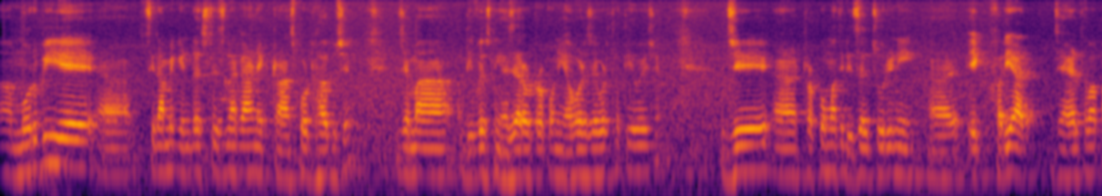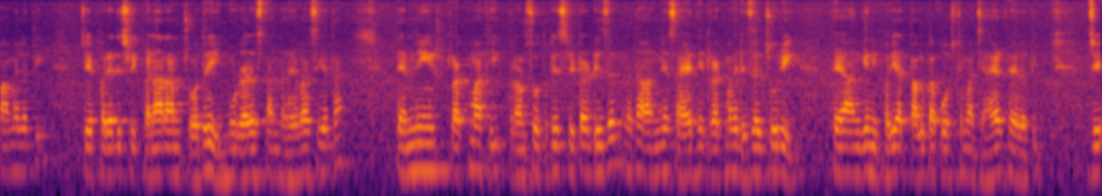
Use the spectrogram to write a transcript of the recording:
મોરબી એ સિરામિક ઇન્ડસ્ટ્રીઝના કારણે એક ટ્રાન્સપોર્ટ હબ છે, જેમાં દિવસની હજારો ટ્રકોની અવર જવર થતી હોય છે, જે ટ્રકોમાંથી ડીઝલ ચોરીની એક ફરિયાદ જાહેર થવા પામેલ હતી, જે ફરિયાદી શ્રી કનારામ ચૌધરી મૂળ રાજસ્થાનના રહેવાસી હતા. તેમની ટ્રકમાંથી ત્રણસો ત્રીસ લીટર ડીઝલ તથા અન્ય સાહેબની ટ્રકમાંથી ડીઝલ ચોરી થયા અંગેની ફરિયાદ તાલુકા પોસ્ટમાં જાહેર થયેલ હતી. જે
